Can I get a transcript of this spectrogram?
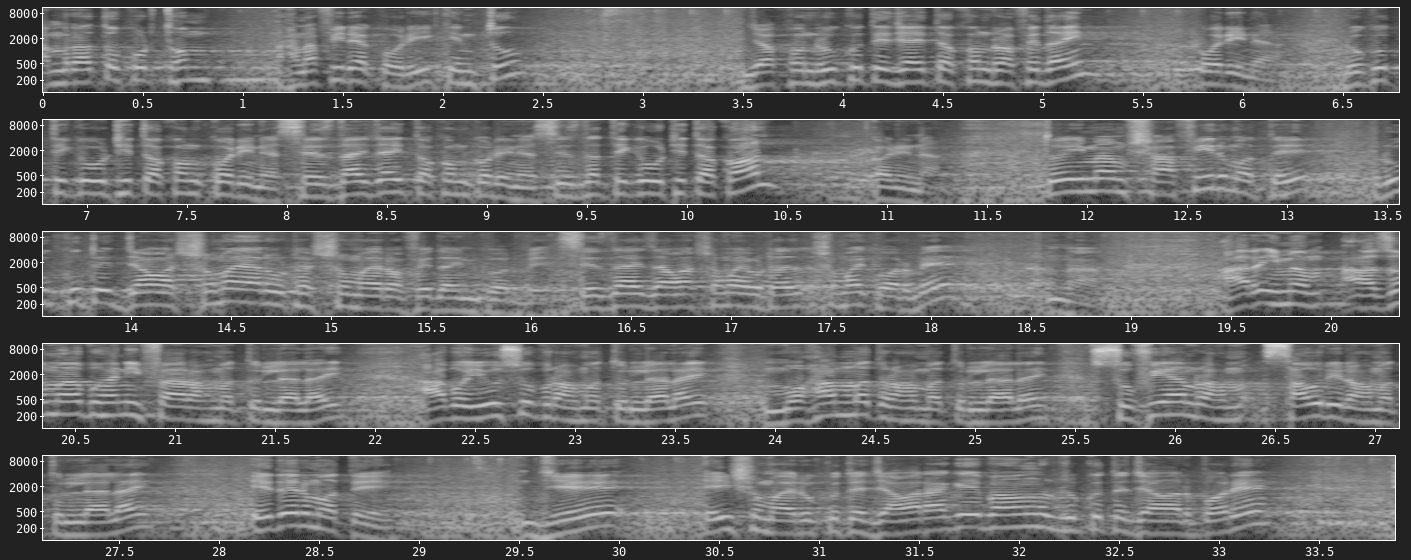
আমরা তো প্রথম হানাফিরা করি, কিন্তু যখন রুকুতে যাই তখন রফেদাইন করি না। রুকুর থেকে উঠি তখন করি না। সেজদায় যাই তখন করি না। সেজদা থেকে উঠি তখন করি না। তো ইমাম শাফির মতে রুকুতে যাওয়ার সময় আর ওঠার সময় রফেদাইন করবে। সেজদায় যাওয়ার সময়, ওঠার সময় করবে না। আর ইমাম আজম আবু হানিফা রহমতুল্লাহ আবু ইউসুফ রহমতুল্লাহ আলাই, মোহাম্মদ রহমতুল্লাহ আলাই, সুফিয়ান রহম, সাউরি রহমতুল্লাহ আলাই, এদের মতে যে এই সময় রুকুতে যাওয়ার আগে এবং রুকুতে যাওয়ার পরে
